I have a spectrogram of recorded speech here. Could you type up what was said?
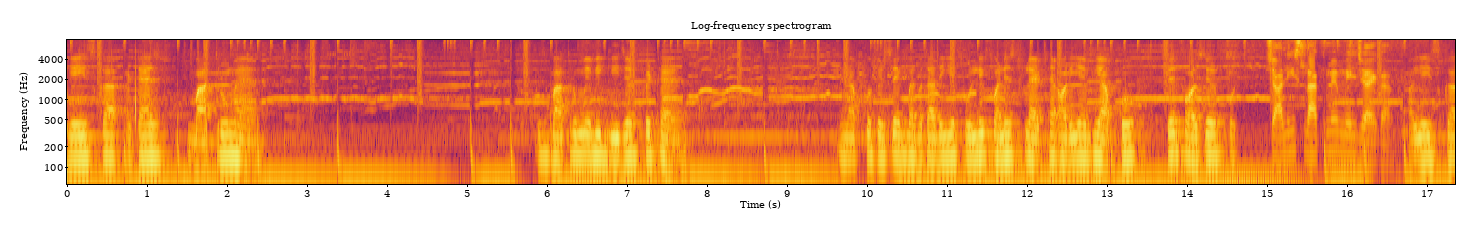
ये इसका अटैच बाथरूम है। इस बाथरूम में भी गीजर फिट है। मैं आपको फिर से एक बार बता दें ये फुल्ली फर्निश्ड फ्लैट है और ये भी आपको सिर्फ़ और सिर्फ़ चालीस लाख में मिल जाएगा। और ये इसका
